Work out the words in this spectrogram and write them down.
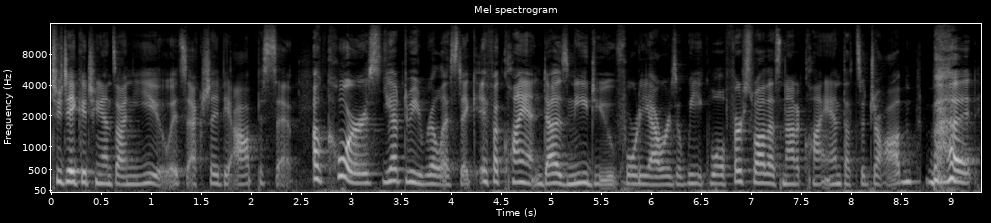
to take a chance on you. It's actually the opposite. Of course, you have to be realistic. If a client does need you 40 hours a week, well, first of all, that's not a client, that's a job. But,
